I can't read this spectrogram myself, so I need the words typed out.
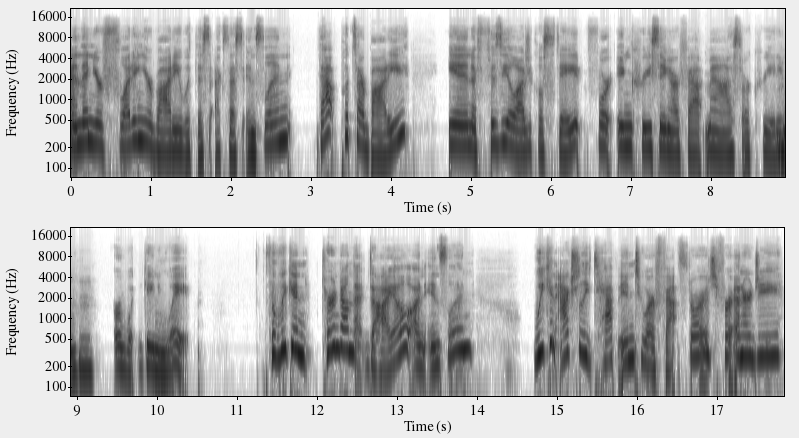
And then you're flooding your body with this excess insulin. That puts our body in a physiological state for increasing our fat mass or creating mm-hmm. or what, gaining weight. So if we can turn down that dial on insulin, we can actually tap into our fat storage for energy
